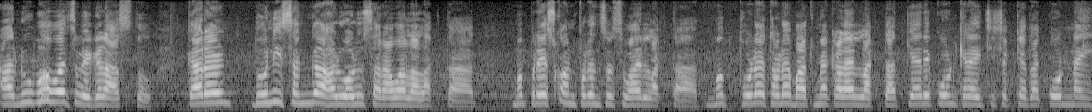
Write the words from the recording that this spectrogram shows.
अनुभवच वेगळा असतो. कारण दोन्ही संघ हळूहळू सरावाला लागतात. मग प्रेस कॉन्फरन्सेस व्हायला लागतात मग थोड्या थोड्या बातम्या कळायला लागतात की अरे कोण खेळायची शक्यता कोण नाही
